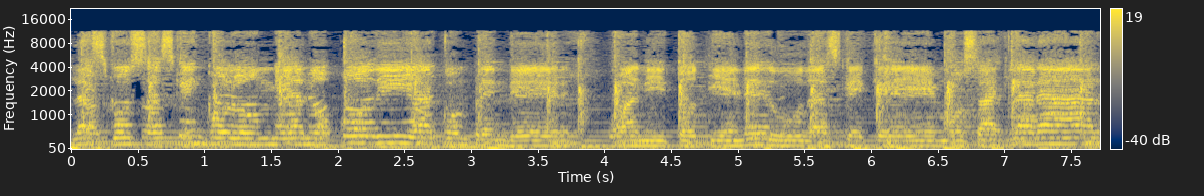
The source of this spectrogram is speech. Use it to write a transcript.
las cosas que en Colombia no podía comprender. Juanito tiene dudas que queremos aclarar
